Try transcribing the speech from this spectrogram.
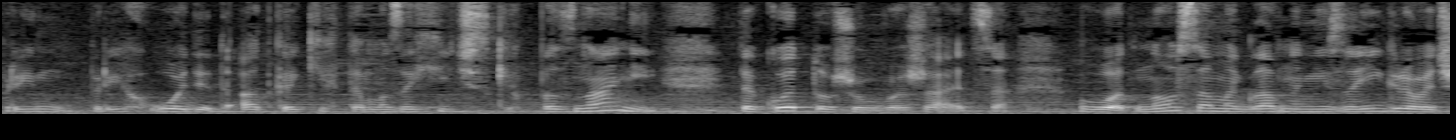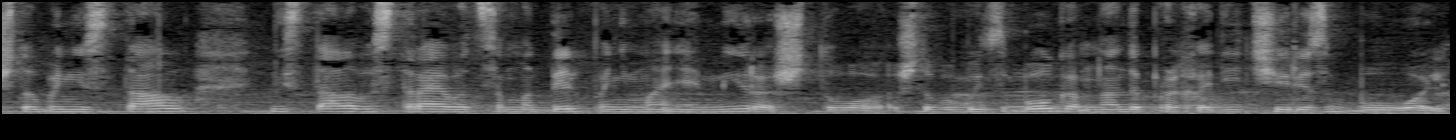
при, приходит от каких-то мазохических познаний, такое тоже уважается. Вот. Но самое главное не заигрывать, чтобы не, стал, не стала выстраиваться модель понимания мира, что чтобы быть с Богом, надо проходить через боль.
